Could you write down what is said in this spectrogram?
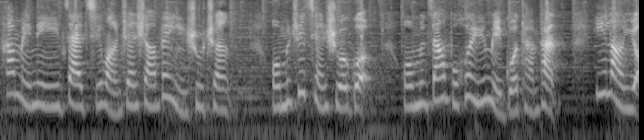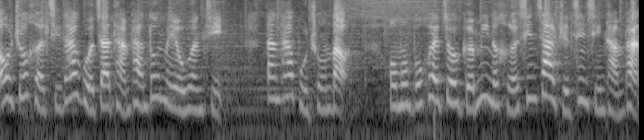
哈梅内伊在其网站上被引述称：“我们之前说过，我们将不会与美国谈判。伊朗与欧洲和其他国家谈判都没有问题。”但他补充道：“我们不会就革命的核心价值进行谈判。”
